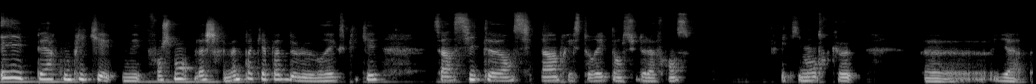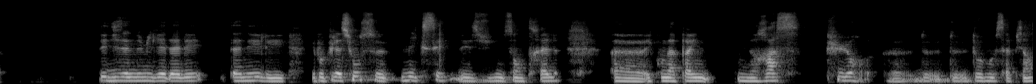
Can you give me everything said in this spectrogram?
hyper compliqué, mais franchement, là je ne serais même pas capable de le réexpliquer. C'est un site euh, ancien, préhistorique dans le sud de la France, et qui montre que euh, il y a des dizaines de milliers d'années, les, populations se mixaient les unes entre elles, et qu'on n'a pas une, race pure euh, d'Homo sapiens,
